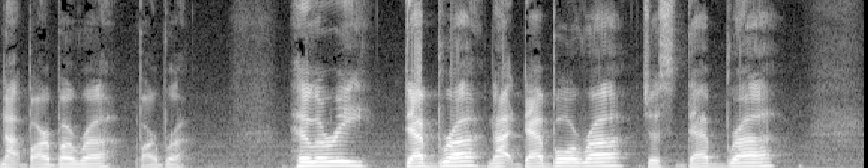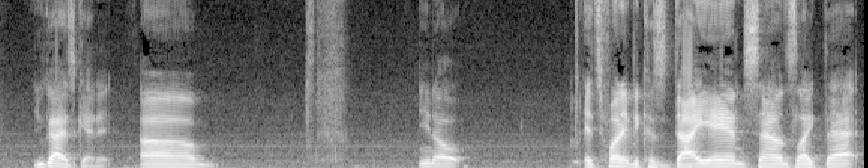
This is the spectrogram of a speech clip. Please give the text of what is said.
Not Barbara, Barbara. Hillary, Deborah, not Deborah, just Deborah. You guys get it. Um, you know, it's funny because Diane sounds like that,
